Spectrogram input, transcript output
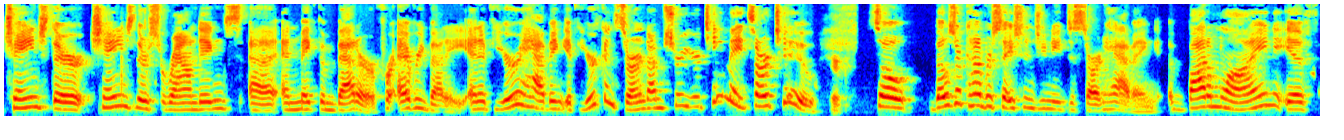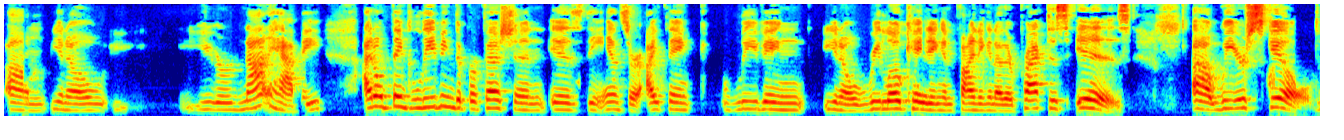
change their change their surroundings uh, and make them better for everybody. And if you're having if you're concerned i'm sure your teammates are too. Sure. so those are conversations you need to start having. Bottom line if um, you know you're not happy i don't think leaving the profession is the answer. I think leaving you know relocating and finding another practice is uh, we are skilled.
